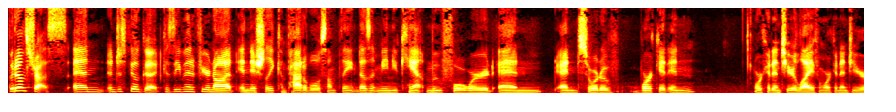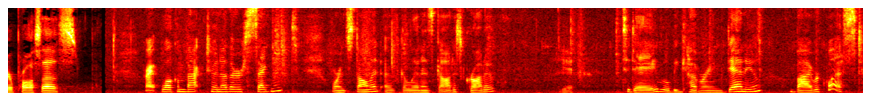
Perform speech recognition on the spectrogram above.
but don't stress and and just feel good because even if you're not initially compatible with something it doesn't mean you can't move forward and and sort of work it in work it into your life and work it into your process All right, welcome back to another segment or installment of Galena's Goddess Grotto. Yeah. Today we'll be covering Danu by request.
